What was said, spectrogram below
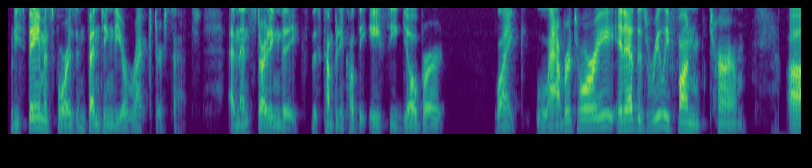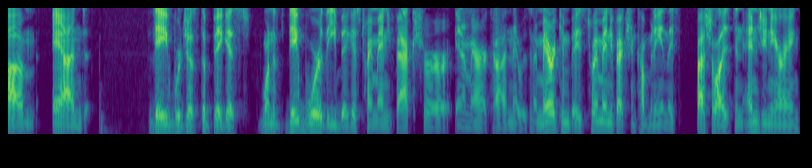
what he's famous for is inventing the erector set and then starting the this company called the ac gilbert like laboratory it had this really fun term um and they were just the biggest one of they were the biggest toy manufacturer in America and there was an American based toy manufacturing company and they specialized in engineering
